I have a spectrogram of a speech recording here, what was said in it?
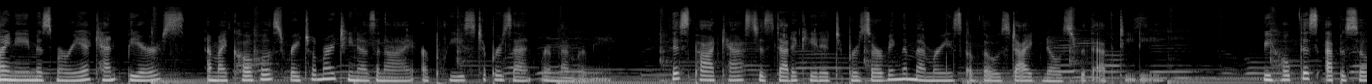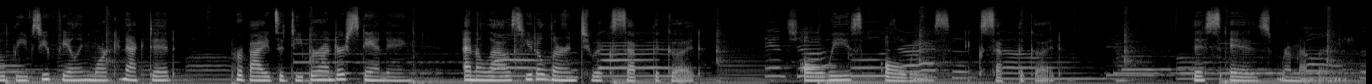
My name is Maria Kent Beers, and my co host Rachel Martinez and I are pleased to present Remember Me. This podcast is dedicated to preserving the memories of those diagnosed with FTD. We hope this episode leaves you feeling more connected, provides a deeper understanding, and allows you to learn to accept the good. Always, always accept the good. This is Remember Me.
